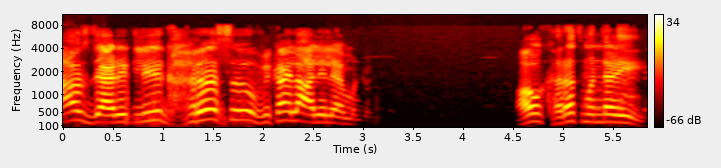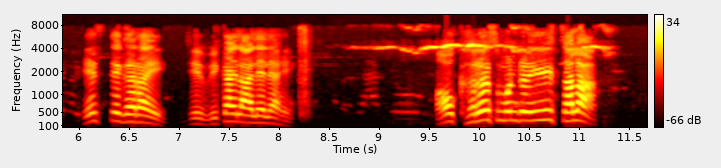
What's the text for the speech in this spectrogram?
आज डायरेक्टली घरच विकायला आलेले आहे मंडळी. अहो खरंच मंडळी हेच ते घर आहे जे विकायला आलेले आहे. अहो खरंच मंडळी चला.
